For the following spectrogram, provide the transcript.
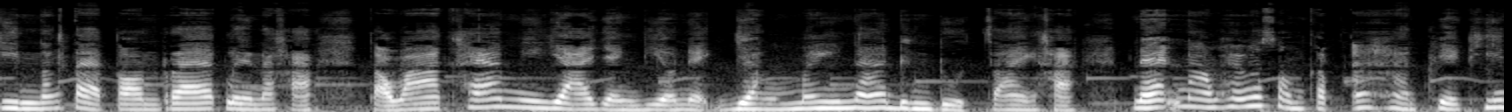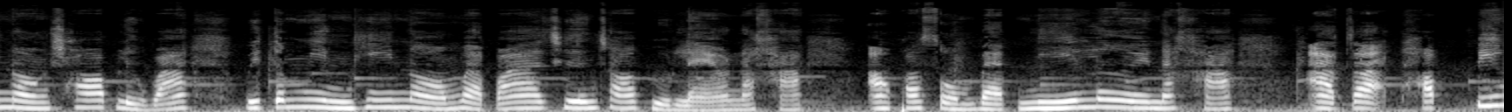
กินตั้งแต่ตอนแรกเลยนะคะ แต่ว่าแค่มียาอย่างเดียวเนี่ยยังไม่น่าดึงดูดใจค่ะ แนะนำให้ผสมกับอาหารเปียกที่น้องชอบ หรือว่าวิตามินที่น้องแบบว่าชื่นชอบอยู่แล้วนะคะ เอาผสมแบบนี้เลยนะคะ อาจจะท็อปปิ้ง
